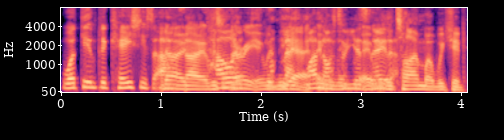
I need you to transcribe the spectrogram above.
what the implications are. No, no, it was very, it was, like yeah, one or two years it later. was a time where we could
